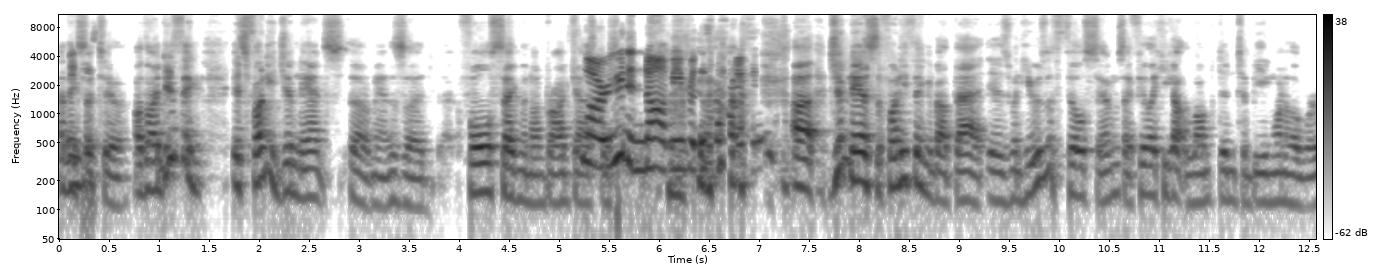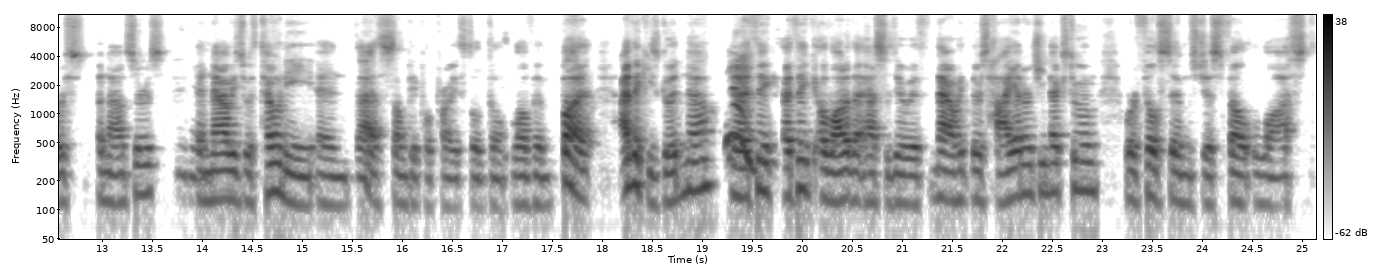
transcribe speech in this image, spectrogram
I think so too. Although I do think it's funny, Jim Nantz. Oh man, this is a full segment on broadcast. Sorry, we did not mean for this to happen. uh, Jim Nantz. The funny thing about that is when he was with Phil Simms, I feel like he got lumped into being one of the worst announcers, and now he's with Tony, and that some people probably still don't love him, but I think he's good now. And I think I think a lot of that has to do with now there's high energy next to him, where Phil Simms just felt lost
